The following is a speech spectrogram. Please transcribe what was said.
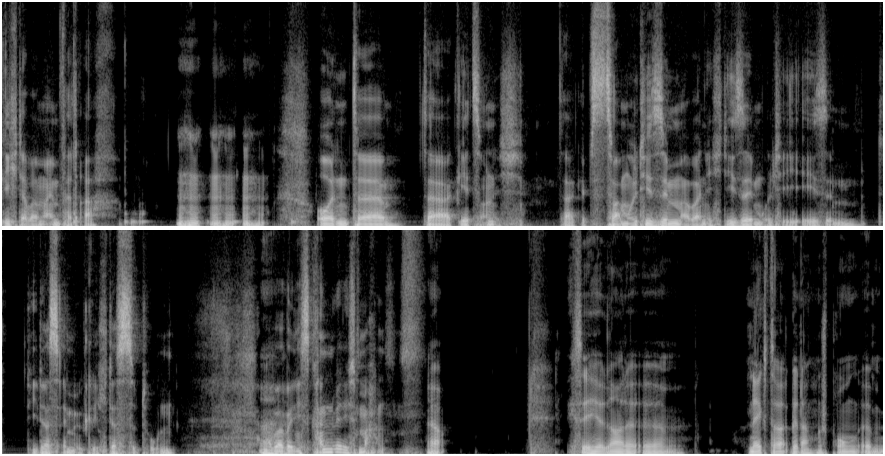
liegt aber in meinem Vertrag. Mhm, mhm, mhm. Und äh, da geht's auch nicht. Da gibt's zwar Multisim, aber nicht diese Multi-eSIM, die das ermöglicht, das zu tun. Aber Ah. wenn ich es kann, werde ich es machen. Ich sehe hier gerade, ähm, nächster Gedankensprung. Ähm,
